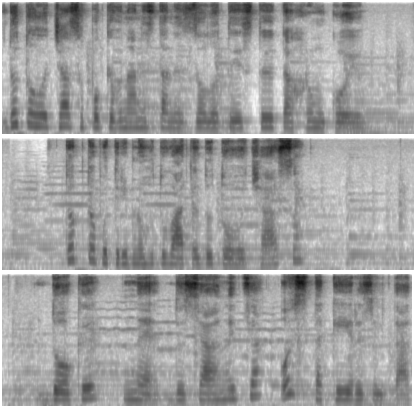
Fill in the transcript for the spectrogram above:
до того часу, поки вона не стане золотистою та хрумкою. Тобто потрібно готувати до того часу, доки не досягнеться ось такий результат.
